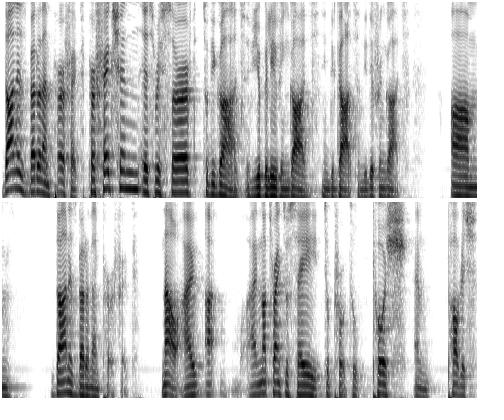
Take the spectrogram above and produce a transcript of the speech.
Done is better than perfect. Perfection is reserved to the gods, if you believe in gods, in the gods and the different gods. Um, done is better than perfect. Now, I, I am not trying to say to pro, to push and publish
